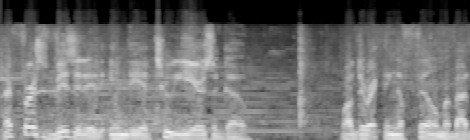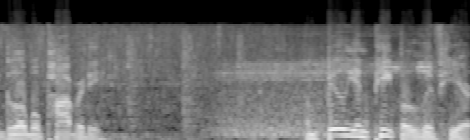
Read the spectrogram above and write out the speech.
I first visited India two years ago while directing a film about global poverty. A billion people live here,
